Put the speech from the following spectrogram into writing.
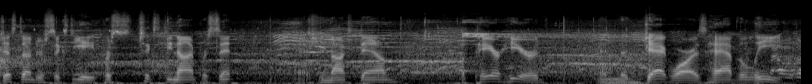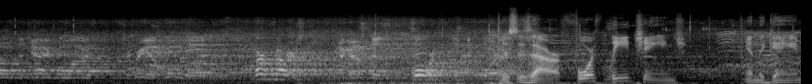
just under 68, 69%. As she knocks down a pair here, and the Jaguars have the lead. That was on the Jaguars, Sabria Her first, Augusta's fourth in the quarter. This is our fourth lead change in the game.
